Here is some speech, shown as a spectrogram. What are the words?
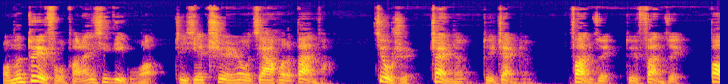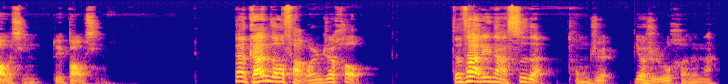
我们对付法兰西帝国这些吃人肉家伙的办法，就是战争对战争，犯罪对犯罪，暴行对暴行。”那赶走法国人之后，德萨里纳斯的统治又是如何的呢？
